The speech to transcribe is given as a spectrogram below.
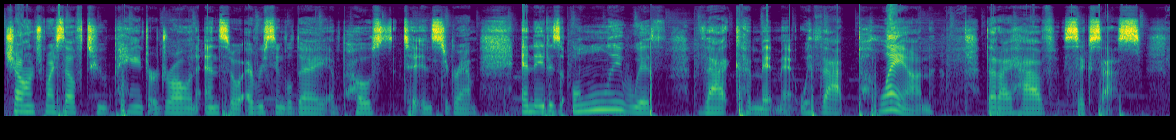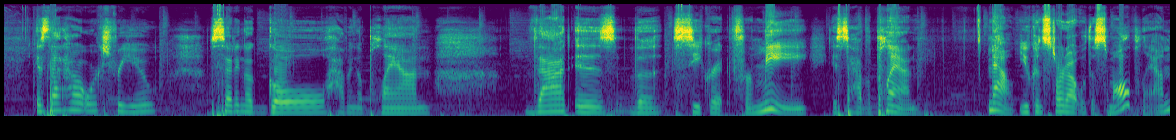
challenged myself to paint or draw an Enso every single day and post to Instagram. And it is only with that commitment, with that plan, that I have success. Is that how it works for you? Setting a goal, having a plan. That is the secret for me is to have a plan. Now, you can start out with a small plan,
